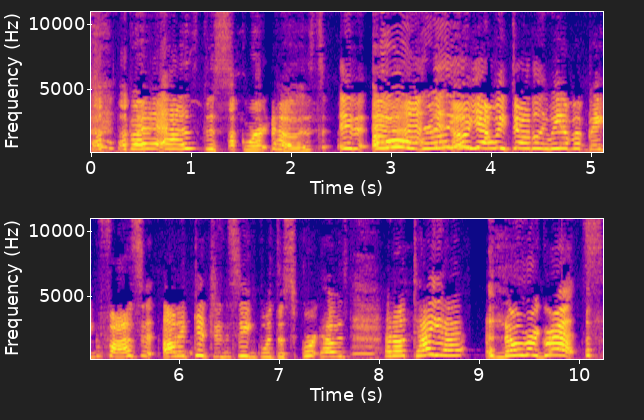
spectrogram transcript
but it has the squirt hose. It, Oh, it- really? Oh yeah, we totally. We have a big faucet on a kitchen sink with the squirt hose, and I'll tell you, no regrets.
